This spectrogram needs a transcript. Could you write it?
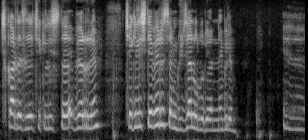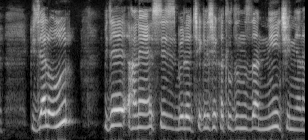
Çıkar da size çekilişte veririm. Çekilişte verirsem güzel olur yani ne bileyim. Ee, güzel olur. Bir de hani siz böyle çekilişe katıldığınızda ne için yani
